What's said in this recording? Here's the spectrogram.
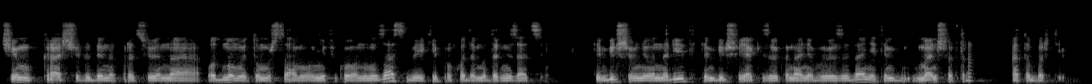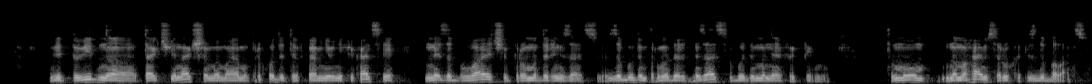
Чим краще людина працює на одному і тому ж самому уніфікованому засобі, який проходить модернізацію, тим більше в нього наліт, тим більше якість виконання бойових завдань, тим менше втрата бортів. Відповідно, так чи інакше, ми маємо приходити в певні уніфікації, не забуваючи про модернізацію. Забудемо про модернізацію, будемо неефективні. Тому намагаємося рухатись до балансу.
